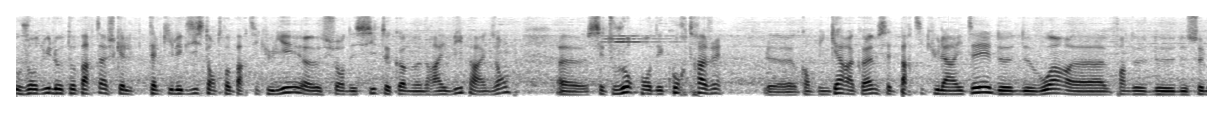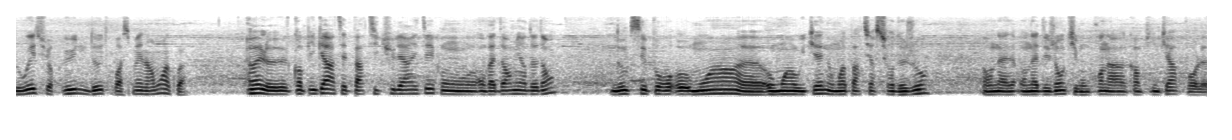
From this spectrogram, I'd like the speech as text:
aujourd'hui l'autopartage tel qu'il existe entre particuliers euh, sur des sites comme Drivey par exemple, euh, c'est toujours pour des courts trajets. Le camping-car a quand même cette particularité de, voir, euh, enfin de, se louer sur une, deux, trois semaines, un mois quoi. Ouais, le camping-car a cette particularité qu'on va dormir dedans. Donc c'est pour au moins, au moins un week-end, au moins partir sur deux jours. On a, on a, des gens qui vont prendre un camping-car pour le,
